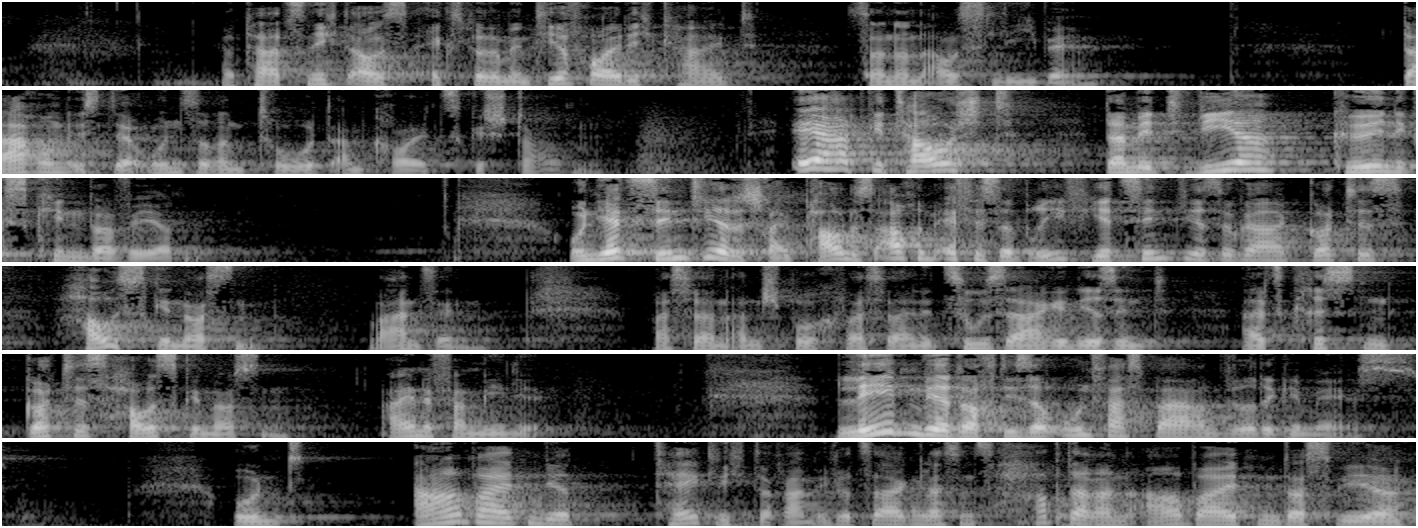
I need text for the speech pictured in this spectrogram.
Er tat es nicht aus Experimentierfreudigkeit, sondern aus Liebe. Darum ist er unseren Tod am Kreuz gestorben. Er hat getauscht, damit wir Königskinder werden. Und jetzt sind wir, das schreibt Paulus auch im Epheserbrief, jetzt sind wir sogar Gottes Hausgenossen. Wahnsinn. Was für ein Anspruch, was für eine Zusage. Wir sind als Christen Gottes Hausgenossen, eine Familie. Leben wir doch dieser unfassbaren Würde gemäß und arbeiten wir täglich daran. Ich würde sagen, lass uns hart daran arbeiten, dass wir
